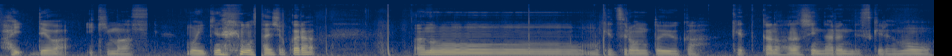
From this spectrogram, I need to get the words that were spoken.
はいでは行きます。もういきなりもう最初からあのーもう結論というか結果の話になるんですけれども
